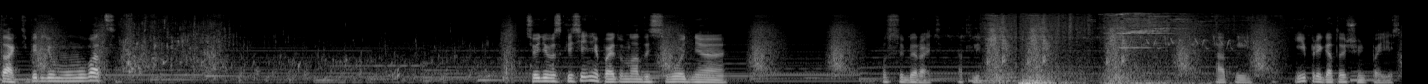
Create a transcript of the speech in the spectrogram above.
Так, теперь идем умываться. Сегодня воскресенье, поэтому надо сегодня пособирать. Отлично. Отлично. И приготовить что-нибудь поесть.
